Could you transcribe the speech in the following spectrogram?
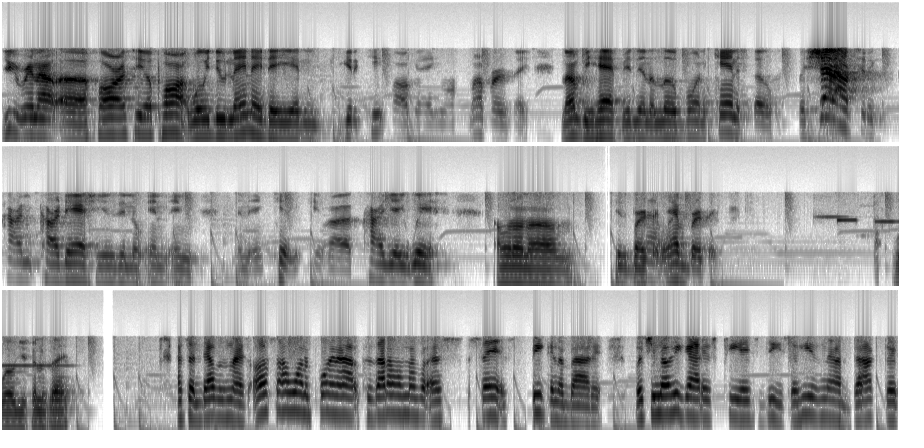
You can rent out uh Forest Hill Park where we do Nene Day and get a kickball game on for my birthday. And I'll be happier than a little boy in the candy store. But shout out to the Kardashians and the and and, and, and Kim, uh, Kanye West on on um his birthday. Happy birthday. What were you finna say? I I said that was nice. Also, I want to point out because I don't remember us saying speaking about it, but you know he got his PhD, so he is now Doctor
